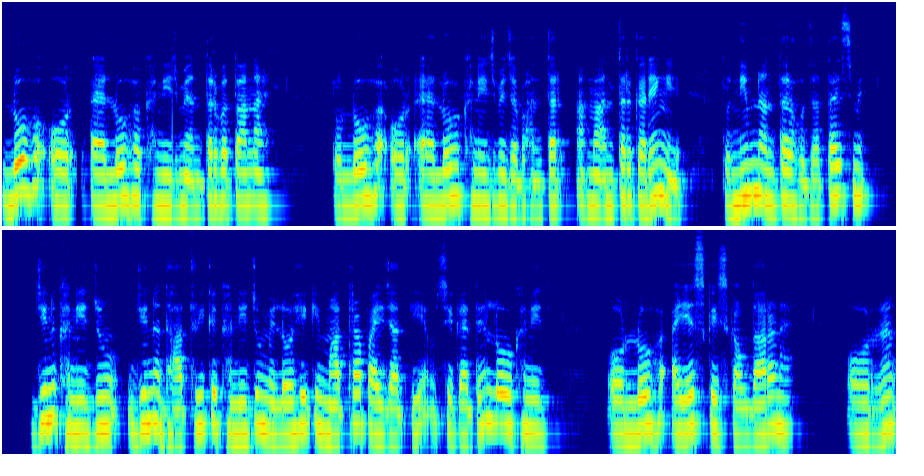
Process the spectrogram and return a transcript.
लोह और अलोह खनिज में अंतर बताना है। तो लोह और अलोह खनिज में जब अंतर, हम अंतर करेंगे तो निम्न अंतर हो जाता है इसमें। जिन खनिजों, जिन धात्विक खनिजों में लोहे की मात्रा पाई जाती है, उसे कहते हैं लोह खनिज, और लोह अयस्क इसका उदाहरण है। और रंग,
